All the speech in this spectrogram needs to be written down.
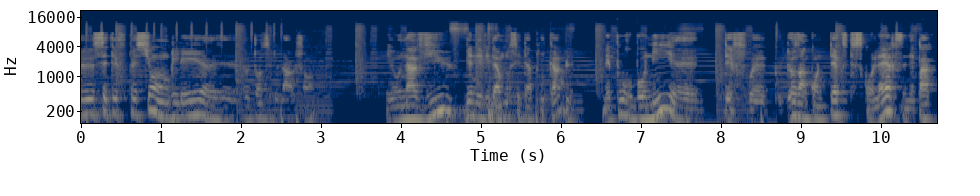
euh, cette expression anglaise, euh, le temps c'est de l'argent, et on a vu bien évidemment c'est applicable, mais pour Bonnie, euh, dans un contexte scolaire, ce n'est pas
